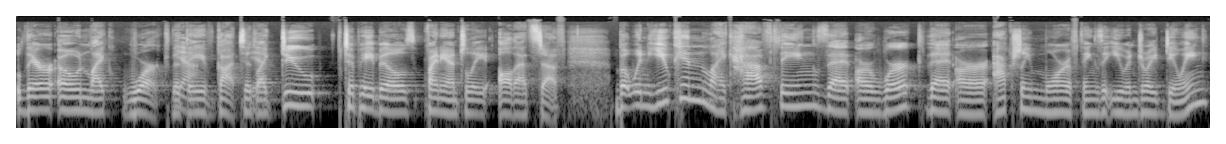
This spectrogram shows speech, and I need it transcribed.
their own like work that Yeah. they've got to Yeah. like do to pay bills financially, all that stuff. But when you can like have things that are work that are actually more of things that you enjoy doing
